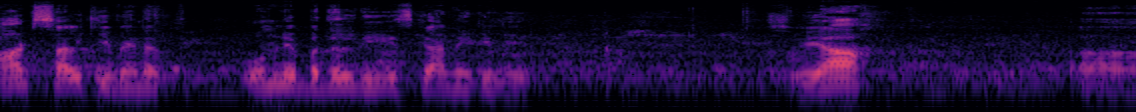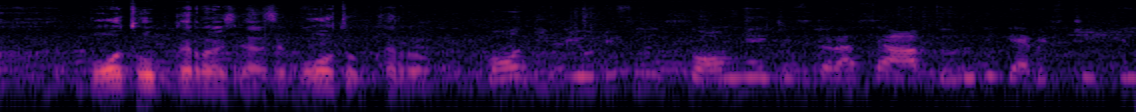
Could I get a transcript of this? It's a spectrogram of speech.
आठ साल की मेहनत वो हमने बदल दी इस गाने के लिए। सो या yeah, बहुत होप कर रहा हूँ इस गाने से बहुत होप कर रहा हूँ। बहुत ही ब्यूटीफुल सॉन्ग है जिस तरह से आप दोनों की केमिस्ट्री खिल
